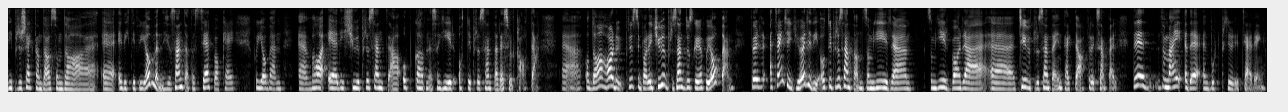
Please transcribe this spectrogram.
de prosjektene da, som da er, er viktige for jobben. ikke sant? At jeg ser på ok, på jobben eh, hva er de 20 av oppgavene som gir 80 av resultatet. Eh, og da har du plutselig bare 20% du skal gjøre på jobben. For jeg trenger ikke gjøre de 80% som gir eh, som gir bare eh, 20% av inntekta, f.eks. For meg er det en bortprioritering.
